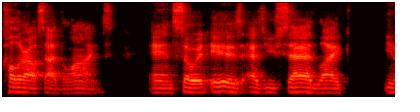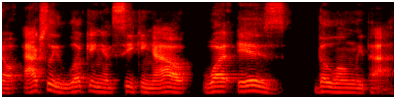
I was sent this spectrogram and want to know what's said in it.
color outside the lines. And so it is, as you said, like, you know, actually looking and seeking out what is the lonely path.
